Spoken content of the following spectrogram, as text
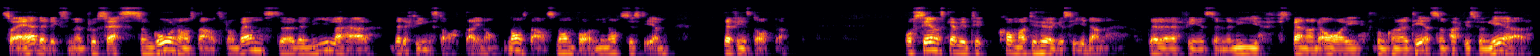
så är det liksom en process som går någonstans från vänster, det lila här, där det finns data i någon, någonstans, någon form, i något system. Där finns data. Och sen ska vi till, komma till högersidan där det finns en ny spännande AI-funktionalitet som faktiskt fungerar.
